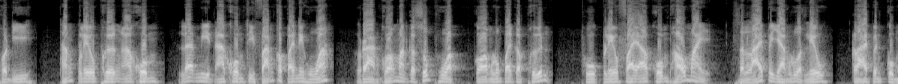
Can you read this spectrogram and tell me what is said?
พอดี ทั้งเปลวเพลิงอาคม และมีดอาคมที่ฝังเข้าไปในหัว ร่างของมันก็ซุบหวบกองลงไปกับพื้น ถูกเปลวไฟอาคมเผาไหม้สลายไปอย่างรวดเร็ว กลายเป็นกลุ่ม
